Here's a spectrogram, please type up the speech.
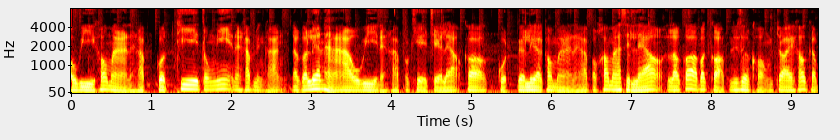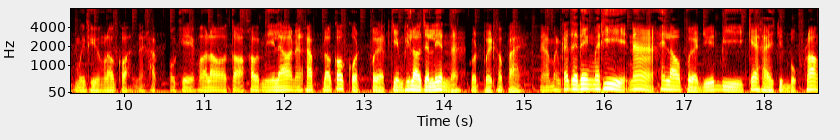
Rv เข้ามานะครับ กดที่ตรงนี้นะครับหนึ่งครั้ง แล้วก็เลื่อนหา Rv นะครับ โอเค เจอแล้วก็กดเพื่อเลือกเข้ามานะครับ พอเข้ามาเสร็จแล้ว เราก็ประกอบในส่วนของจอยเข้ากับมือถือของเราก่อนนะครับ โอเค พอเราต่อเข้าแบบนี้แล้วนะครับ เราก็กดเปิดเกมที่เราจะเล่นนะ กดเปิดเข้าไปนะ มันก็จะเด้งมาที่หน้าให้เราเปิด USB แก้ไขจุดบกพร่อง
